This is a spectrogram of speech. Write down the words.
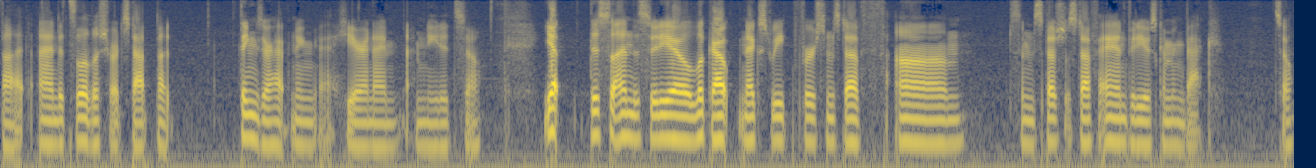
But and it's a little short stop, but things are happening uh, here and I'm I'm needed. So, yep, this will end this video. Look out next week for some stuff, um, some special stuff and videos coming back. So,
